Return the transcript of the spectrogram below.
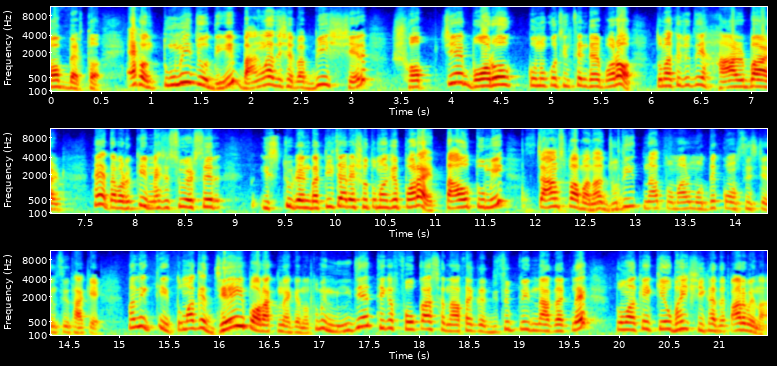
সব ব্যর্থ। এখন তুমি যদি বাংলাদেশের বা বিশ্বের সবচেয়ে বড় কোনো কোচিং সেন্টার পড়ো, তোমাকে যদি হারবার্ড হ্যাঁ তারপর কি ম্যাসাচুয়েটসের স্টুডেন্ট বা টিচার এসে তোমাকে পড়ায়, তাও তুমি চান্স পাবা না যদি না তোমার মধ্যে কনসিস্টেন্সি থাকে। মানে কি, তোমাকে যেই পড়াক না কেন, তুমি নিজের থেকে ফোকাস না থাকলে ডিসিপ্লিন না থাকলে তোমাকে কেউ ভাই শিখাতে পারবে না।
